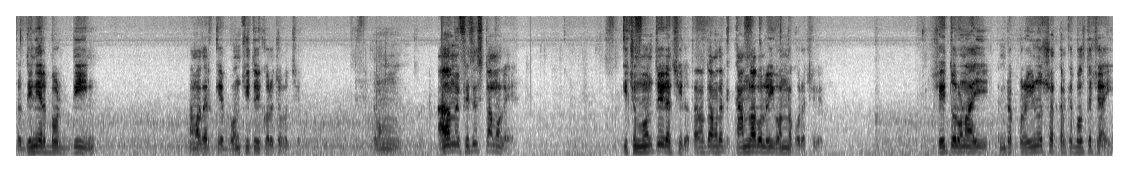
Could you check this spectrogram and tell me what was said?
তো দিনের পর দিন আমাদেরকে বঞ্চিতই করে চলেছে। এবং আওয়ামী ফেসিস্ট আমলে কিছু মন্ত্রীরা ছিল, তারা তো আমাদেরকে কামলা বলেই গণ্য করেছিলেন। সেই তুলনায় আমি ডক্টর ইউনুস সরকারকে বলতে চাই,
